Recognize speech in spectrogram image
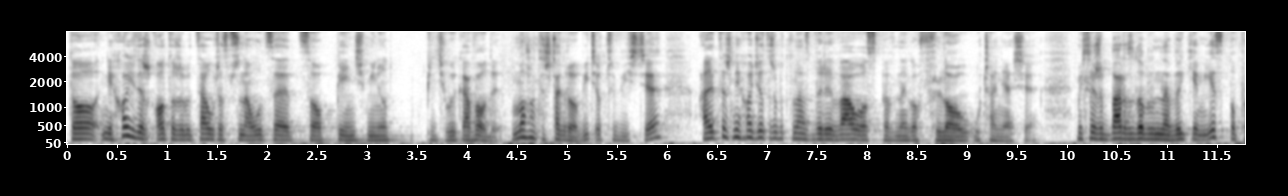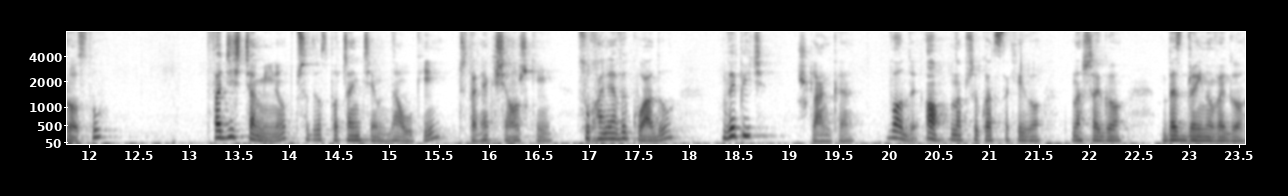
To nie chodzi też o to, żeby cały czas przy nauce co 5 minut pić łyka wody. Można też tak robić, oczywiście, ale też nie chodzi o to, żeby to nas wyrywało z pewnego flow uczenia się. Myślę, że bardzo dobrym nawykiem jest po prostu 20 minut przed rozpoczęciem nauki, czytania książki, słuchania wykładu, wypić szklankę wody. O, na przykład z takiego naszego bezbrainowego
